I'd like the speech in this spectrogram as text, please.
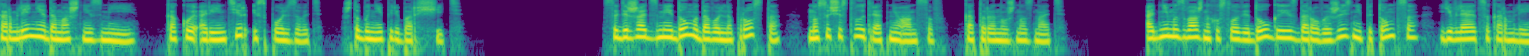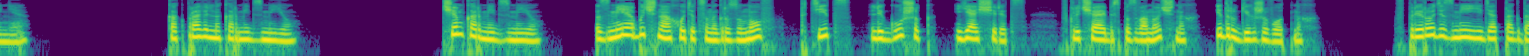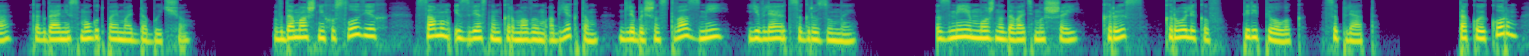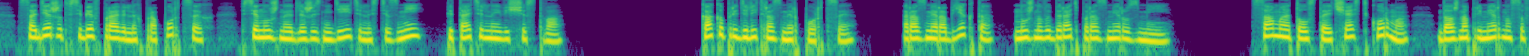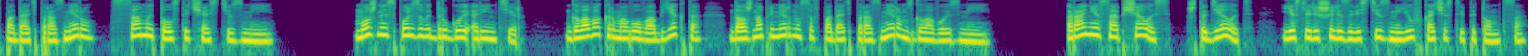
Кормление домашней змеи. Какой ориентир использовать, чтобы не переборщить? Содержать змей дома довольно просто, но существует ряд нюансов, которые нужно знать. Одним из важных условий долгой и здоровой жизни питомца является кормление. Как правильно кормить змею? Чем кормить змею? Змеи обычно охотятся на грызунов, птиц, лягушек, ящериц, включая беспозвоночных и других животных. В природе змеи едят тогда, когда они смогут поймать добычу. В домашних условиях самым известным кормовым объектом для большинства змей являются грызуны. Змеям можно давать мышей, крыс, кроликов, перепелок, цыплят. Такой корм содержит в себе в правильных пропорциях все нужные для жизнедеятельности змей питательные вещества. Как определить размер порции? Размер объекта нужно выбирать по размеру змеи. Самая толстая часть корма должна примерно совпадать по размеру с самой толстой частью змеи. Можно использовать другой ориентир. Голова кормового объекта должна примерно совпадать по размерам с головой змеи. Ранее сообщалось, что делать, если решили завести змею в качестве питомца.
